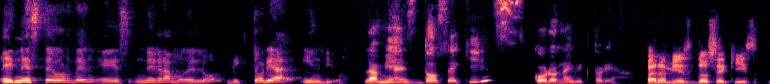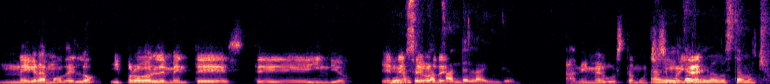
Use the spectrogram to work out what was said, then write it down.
en este orden, es Negra Modelo, Victoria Indio. La mía es 2X, Corona y Victoria. para mí es 2X, negra modelo y probablemente este indio, en Yo no ese soy tan orden. fan de la indio. A mí me gusta A mí muchísimo. Y, la- también me gusta mucho.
